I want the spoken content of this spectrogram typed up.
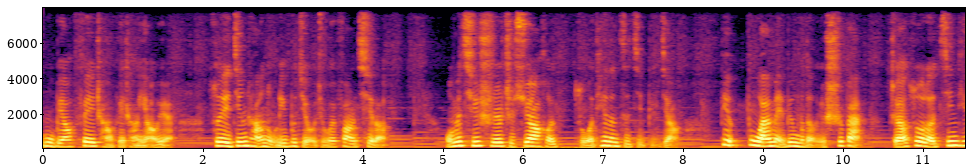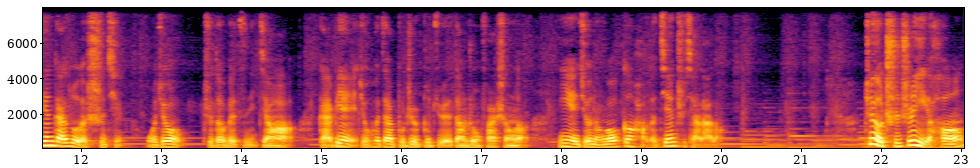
目标非常非常遥远，所以经常努力不久就会放弃了。我们其实只需要和昨天的自己比较，并不完美并不等于失败。只要做了今天该做的事情，我就值得为自己骄傲，改变也就会在不知不觉当中发生了，你也就能够更好的坚持下来了。只有持之以恒，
